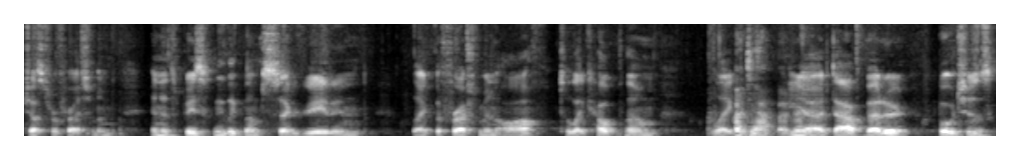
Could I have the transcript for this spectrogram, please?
just for freshmen. And it's basically, like, them segregating, like, the freshmen off to, like, help them, like, Adapt better. yeah, adapt better, but which is,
